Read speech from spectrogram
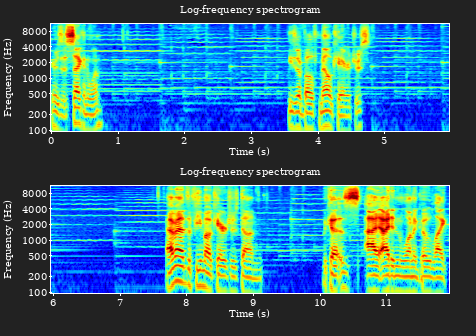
Here's the second one. These are both male characters. I haven't had the female characters done because I, I didn't want to go like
